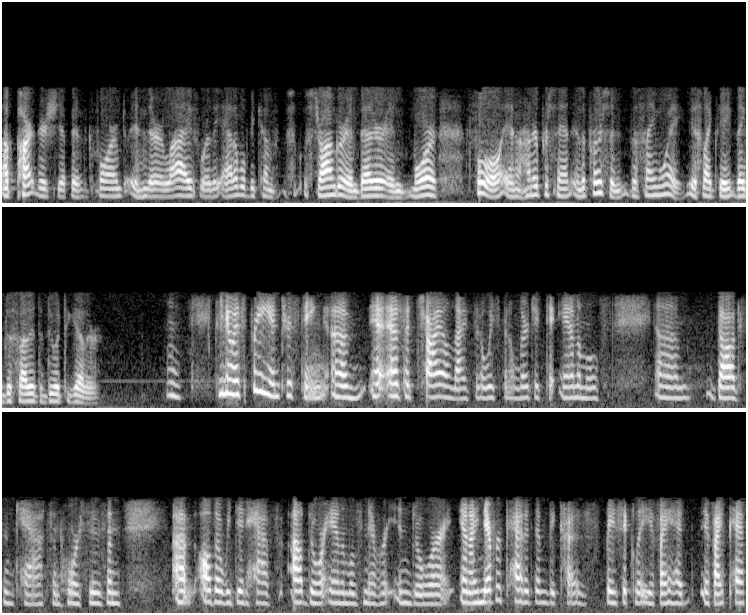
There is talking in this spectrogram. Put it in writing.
a partnership formed in their lives where the animal becomes stronger and better and more full and 100% in the person the same way. It's like they, they've decided to do it together. Mm. You know, it's pretty interesting. Um, as a child, I've always been allergic to animals, um, dogs and cats and horses, and um, although we did have outdoor animals, never indoor, and I never petted them because basically, if I had if I pet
